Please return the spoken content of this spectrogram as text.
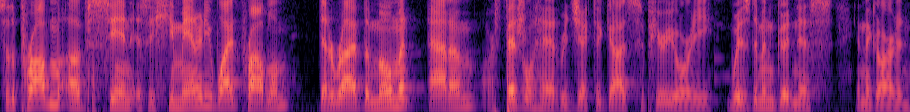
So the problem of sin is a humanity wide problem that arrived the moment Adam, our federal head, rejected God's superiority, wisdom, and goodness in the garden.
